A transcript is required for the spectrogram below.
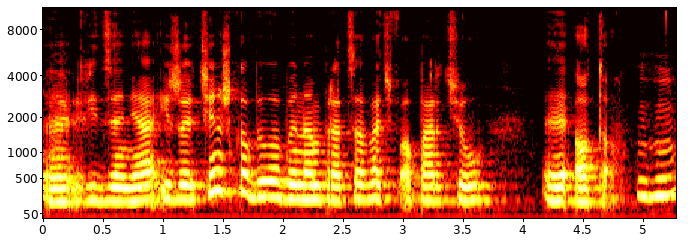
e, tak. widzenia i że ciężko byłoby nam pracować w oparciu o to. Mhm.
